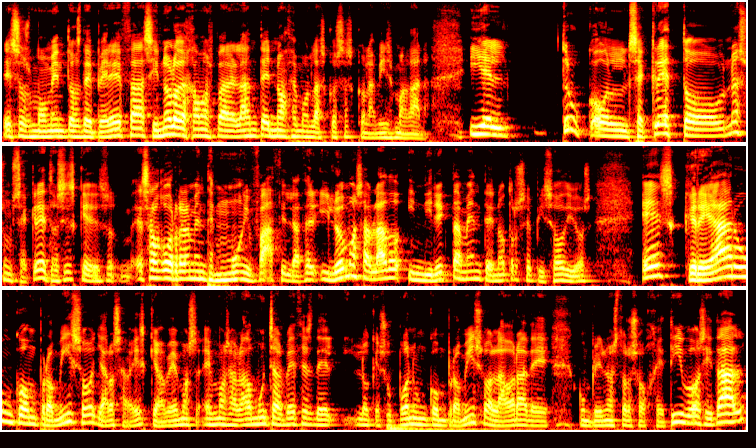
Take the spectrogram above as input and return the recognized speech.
esos momentos de pereza, si no lo dejamos para adelante, no hacemos las cosas con la misma gana. Y el truco, el secreto, no es un secreto, si es que es, algo realmente muy fácil de hacer. Y lo hemos hablado indirectamente en otros episodios, es crear un compromiso, ya lo sabéis que hemos, hablado muchas veces de lo que supone un compromiso a la hora de cumplir nuestros objetivos y tal,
